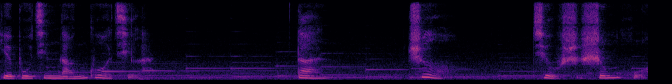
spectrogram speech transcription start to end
也不禁难过起来。但，这，就是生活。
